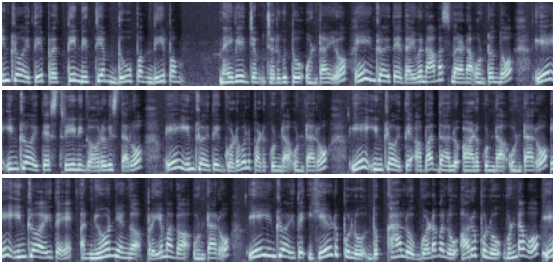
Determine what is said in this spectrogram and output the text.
ఇంట్లో అయితే ప్రతి నిత్యం ధూపం దీపం నైవేద్యం జరుగుతూ ఉంటాయో ఏ ఇంట్లో అయితే దైవనామస్మరణ ఉంటుందో ఏ ఇంట్లో అయితే స్త్రీని గౌరవిస్తారో ఏ ఇంట్లో అయితే గొడవలు పడకుండా ఉంటారో ఏ ఇంట్లో అయితే అబద్ధాలు ఆడకుండా ఉంటారో ఏ ఇంట్లో అయితే అన్యోన్యంగా ప్రేమగా ఉంటారో ఏ ఇంట్లో అయితే ఏడుపులు దుఃఖాలు గొడవలు అరుపులు ఉండవో ఏ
